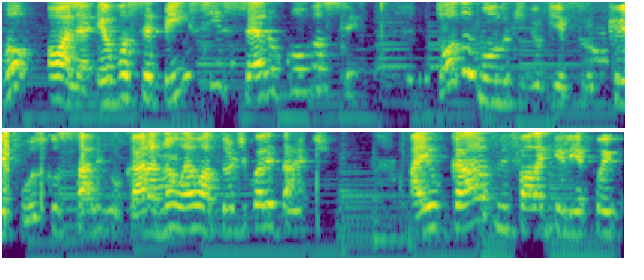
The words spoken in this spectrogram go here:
Vou, olha, eu vou ser bem sincero com você. Todo mundo que viu que pro Crepúsculo sabe que o cara não é um ator de qualidade. Aí o cara me fala que ele, foi,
